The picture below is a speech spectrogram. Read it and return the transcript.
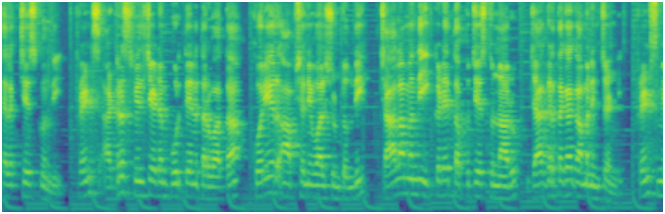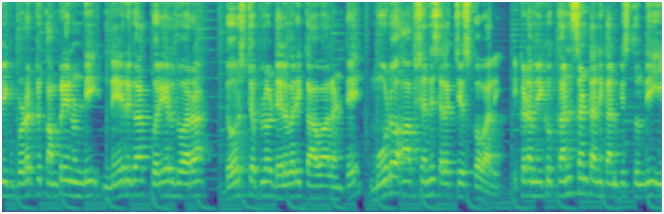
సెలెక్ట్ చేసుకుంది. ఫ్రెండ్స్ అడ్రస్ ఫిల్ చేయడం పూర్తయిన తర్వాత కొరియర్ ఆప్షన్ ఇవ్వాల్సి ఉంటుంది. చాలా మంది ఇక్కడే తప్పు చేస్తున్నారు. జాగ్రత్తగా గమనించండి. ఫ్రెండ్స్ మీకు ప్రొడక్ట్ కంపెనీ నుండి నేరుగా కొరియర్ ద్వారా డోర్ స్టెప్లో డెలివరీ కావాలంటే మూడో ఆప్షన్ని సెలెక్ట్ చేసుకోవాలి. ఇక్కడ మీకు కన్సంట్ అని కనిపిస్తుంది. ఈ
